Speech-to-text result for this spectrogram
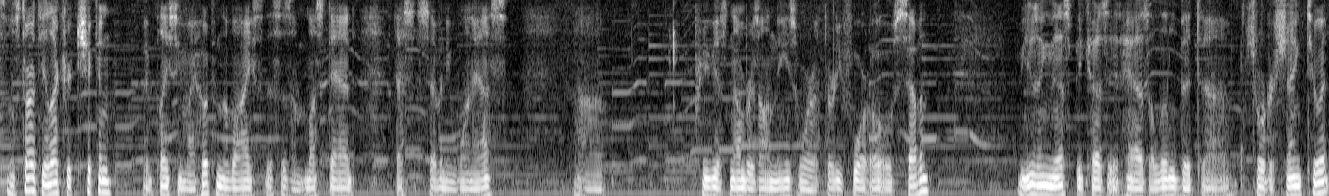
So we'll start the electric chicken by placing my hook in the vise. This is a Mustad S71S. Uh, previous numbers on these were a 34007. I'm using this because it has a little bit uh, shorter shank to it.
